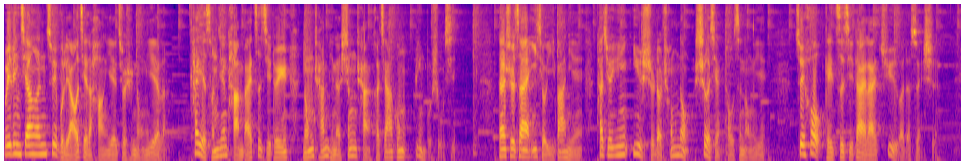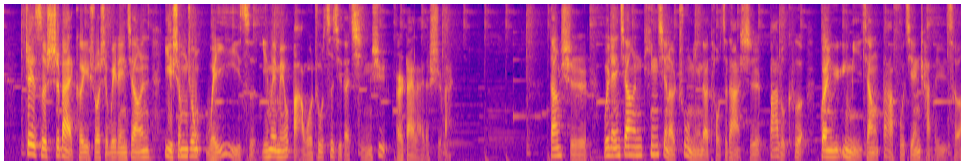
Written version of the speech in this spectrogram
威廉·江恩最不了解的行业就是农业了，他也曾经坦白自己对于农产品的生产和加工并不熟悉。但是在一九一八年，他却因一时的冲动涉险投资农业。最后给自己带来巨额的损失，这次失败可以说是威廉·江恩一生中唯一一次因为没有把握住自己的情绪而带来的失败。当时，威廉·江恩听信了著名的投资大师巴鲁克关于玉米将大幅减产的预测，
